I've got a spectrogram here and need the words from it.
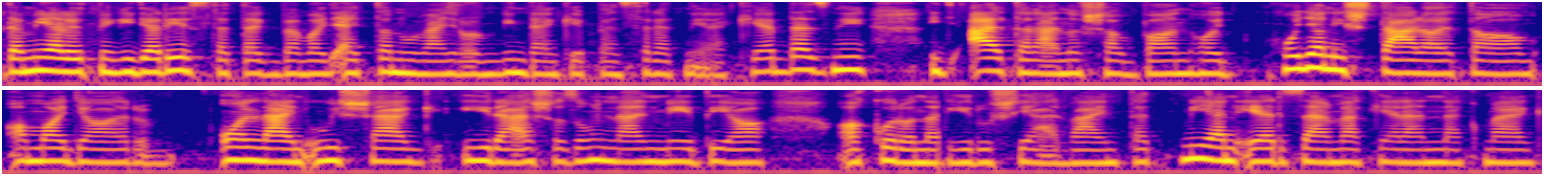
de mielőtt még így a részletekben vagy egy tanulmányról mindenképpen szeretnélek kérdezni, így általánosabban, hogy hogyan is tálalta a, magyar online újságírás, az online média a koronavírus járvány, tehát milyen érzelmek jelennek meg,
